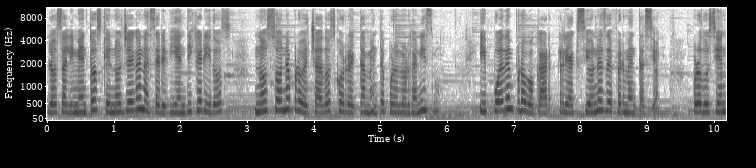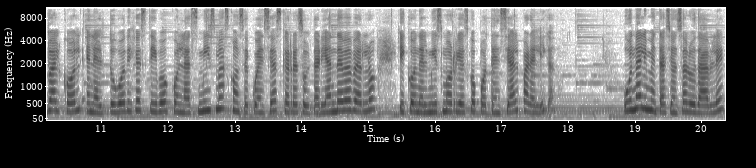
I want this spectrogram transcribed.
Los alimentos que no llegan a ser bien digeridos no son aprovechados correctamente por el organismo y pueden provocar reacciones de fermentación, produciendo alcohol en el tubo digestivo con las mismas consecuencias que resultarían de beberlo y con el mismo riesgo potencial para el hígado. Una alimentación saludable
